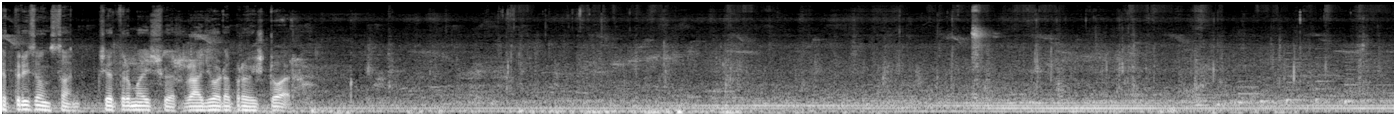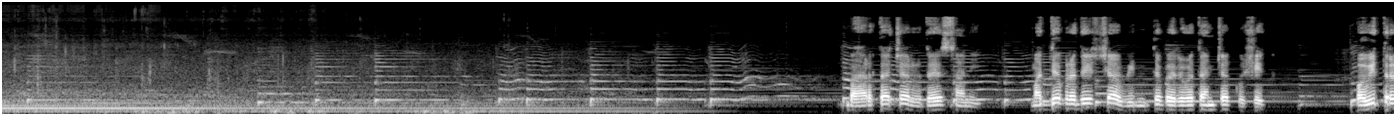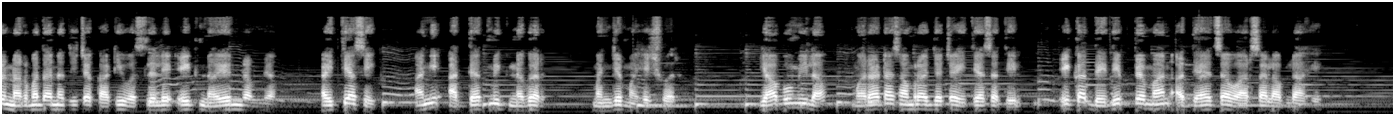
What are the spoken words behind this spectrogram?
छत्री संस्थान क्षेत्र महेश्वर राजवाडा प्रवेशद्वार. भारताच्या हृदयस्थानी मध्य प्रदेशच्या विंध्य पर्वतांच्या कुशीत पवित्र नर्मदा नदीच्या काठी वसलेले एक नयनरम्य ऐतिहासिक आणि आध्यात्मिक नगर म्हणजे महेश्वर. या भूमीला मराठा साम्राज्याच्या इतिहासातील एका देदीप्यमान अध्यायाचा वारसा लाभला आहे.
